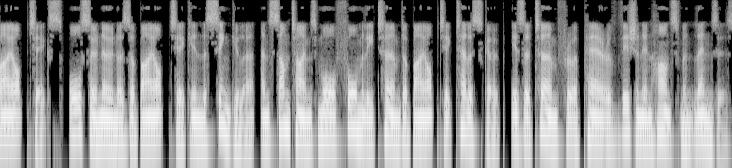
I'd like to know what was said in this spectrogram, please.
Bioptics, also known as a bioptic in the singular, and sometimes more formally termed a bioptic telescope, is a term for a pair of vision enhancement lenses.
